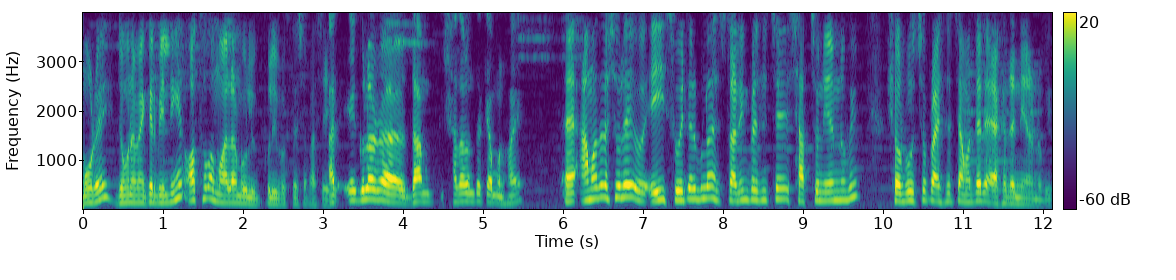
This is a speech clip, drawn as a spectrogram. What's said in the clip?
মোড়ে যমুনা ব্যাংকের বিল্ডিংয়ে অথবা ময়লার পুলিশ বক্সের পাশে আর এগুলোর দাম সাধারণত কেমন হয়? আমাদের আসলে এই সোয়েটারগুলো স্টার্টিং প্রাইস হচ্ছে সাতশো নিরানব্বই, সর্বোচ্চ প্রাইস হচ্ছে আমাদের এক হাজার নিরানব্বই।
